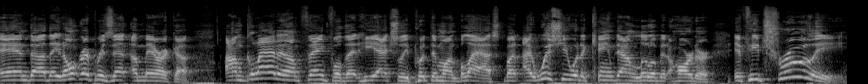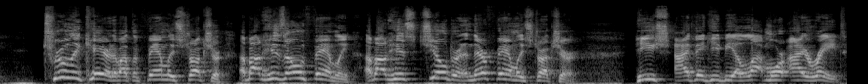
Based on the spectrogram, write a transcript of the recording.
and uh, they don't represent America. I'm glad and I'm thankful that he actually put them on blast, but I wish he would have came down a little bit harder if he truly truly cared about the family structure, about his own family, about his children and their family structure, he sh- I think he'd be a lot more irate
